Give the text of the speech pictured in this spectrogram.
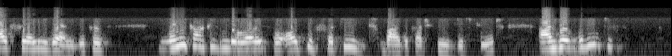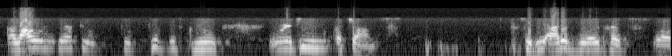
out fairly well because many countries in the world were also fatigued by the Kashmir dispute and they're willing to allow India to, to give this new regime a chance. So the Arab world has, uh,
